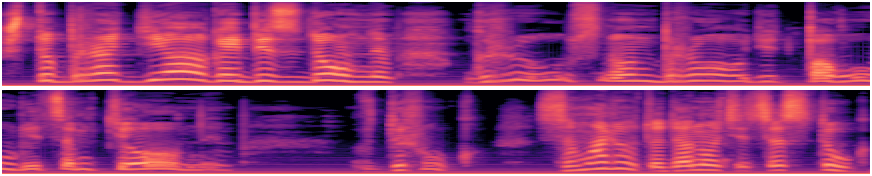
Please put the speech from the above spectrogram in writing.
что бродягой бездомным грустно он бродит по улицам темным. Вдруг самолету доносится стук,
